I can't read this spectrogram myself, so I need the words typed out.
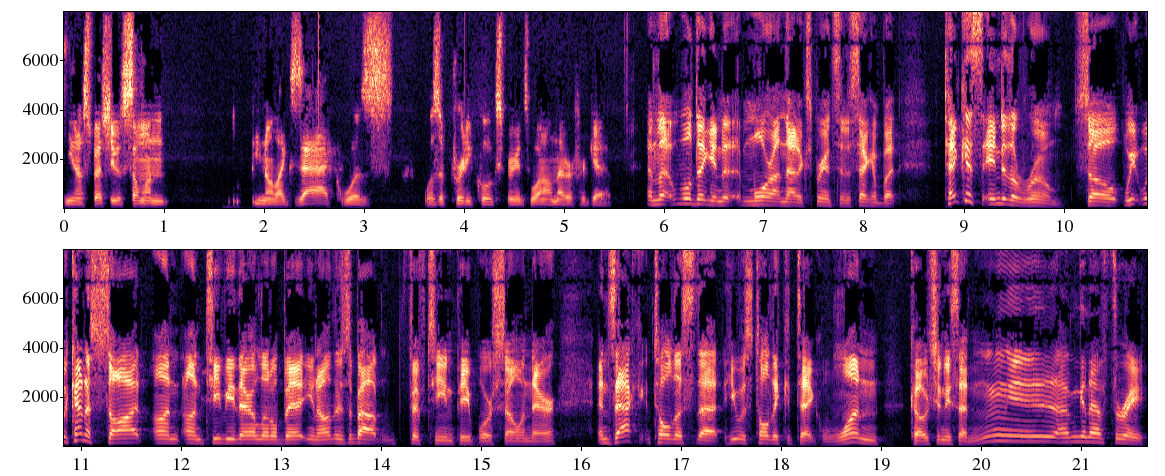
you know, especially with someone, you know, like Zach was, was a pretty cool experience. One I'll never forget. And let- we'll dig into more on that experience in a second, but take us into the room. So we, we kind of saw it on, on TV there a little bit. You know, there's about 15 people or so in there. And Zach told us that he was told he could take one coach, and he said, mm, I'm going to have three.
